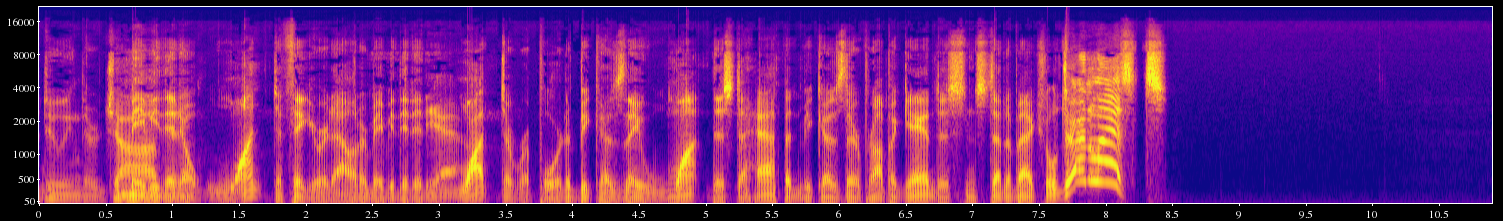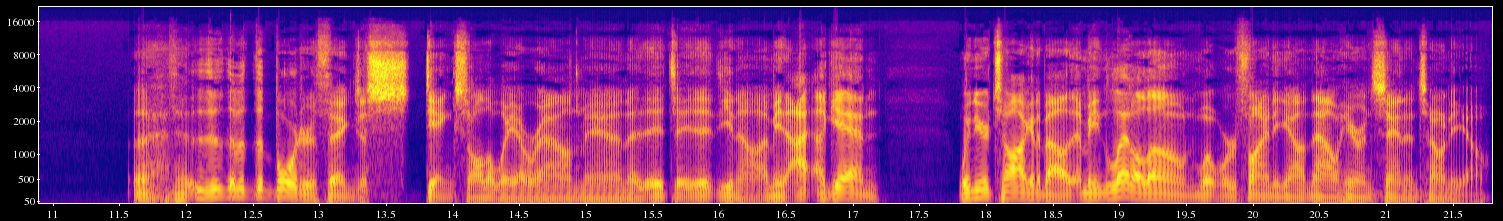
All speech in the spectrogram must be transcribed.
doing their job? Maybe they and- don't want to figure it out, or maybe they didn't Yeah. want to report it because they want this to happen because they're propagandists instead of actual journalists. The, the, the border thing just stinks all the way around, man. It's it, it, you know, I mean, I, again, when you're talking about, I mean, let alone what we're finding out now here in San Antonio,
